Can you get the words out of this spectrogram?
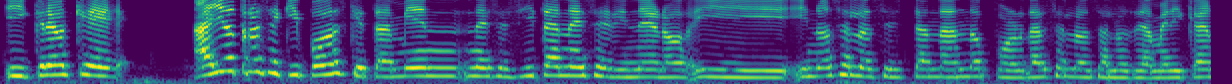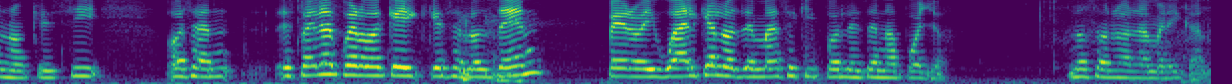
Y creo que hay otros equipos que también necesitan ese dinero y, y no se los están dando por dárselos a los de americano, que sí, o sea, estoy de acuerdo que, que se los den, pero igual que a los demás equipos les den apoyo, no solo al americano.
